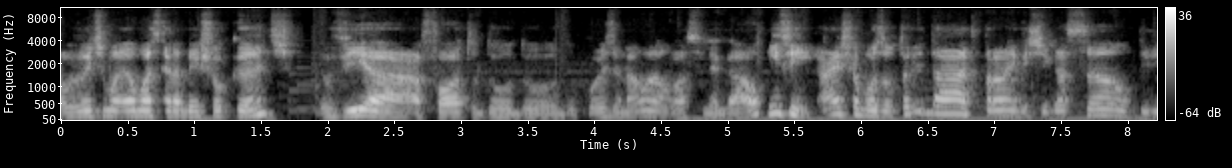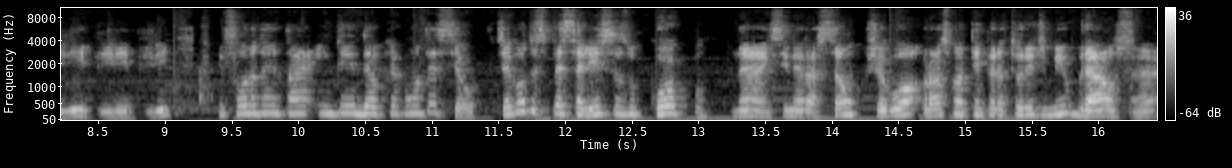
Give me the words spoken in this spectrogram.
Obviamente uma- é uma cena bem chocante. Eu vi a, a foto do, do, do coisa, não é um negócio legal. Enfim, aí chamou as autoridades para uma investigação, piriri, piriri, piriri, e foram tentar entender o que aconteceu. Segundo especialistas, o corpo, né, a incineração, chegou à temperatura de mil graus, né,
